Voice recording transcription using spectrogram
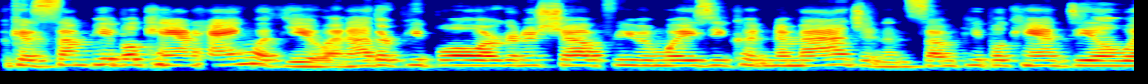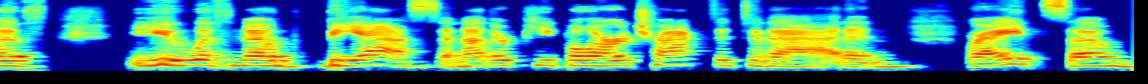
Because some people can't hang with you and other people are going to show up for you in ways you couldn't imagine and some people can't deal with you with no bs and other people are attracted to that and right? So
